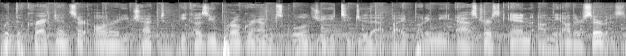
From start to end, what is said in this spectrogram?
with the correct answer already checked because you programmed Schoology to do that by putting the asterisk in on the other service.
